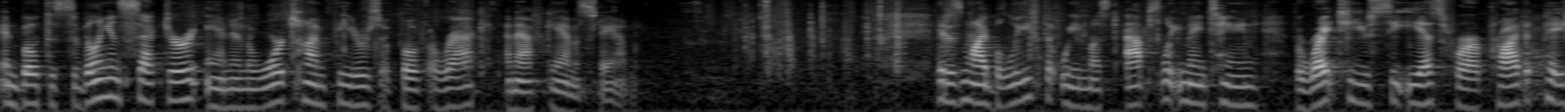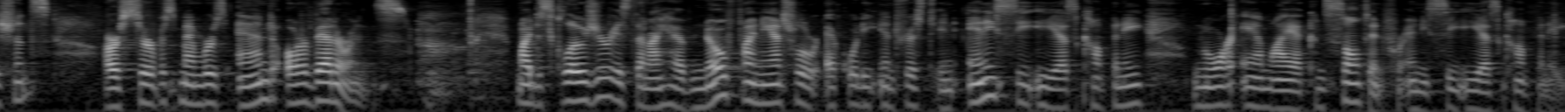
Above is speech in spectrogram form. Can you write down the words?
in both the civilian sector and in the wartime theaters of both Iraq and Afghanistan. It is my belief that we must absolutely maintain the right to use CES for our private patients, our service members, and our veterans. My disclosure is that I have no financial or equity interest in any CES company, nor am I a consultant for any CES company.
